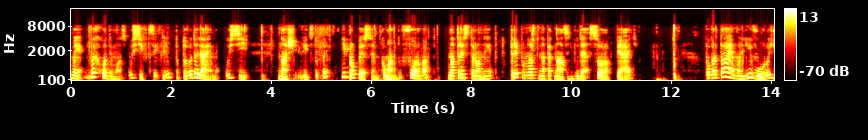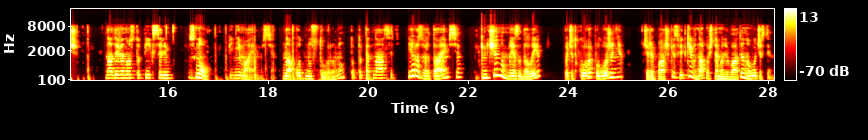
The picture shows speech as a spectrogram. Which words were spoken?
ми виходимо з усіх циклів, тобто видаляємо усі наші відступи і прописуємо команду forward на три сторони. Тобто 3 помножити на 15 буде 45. Повертаємо ліворуч на 90 пікселів. Знов піднімаємося на одну сторону, тобто 15, і розвертаємося. Таким чином ми задали початкове положення черепашки, звідки вона почне малювати нову частину.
